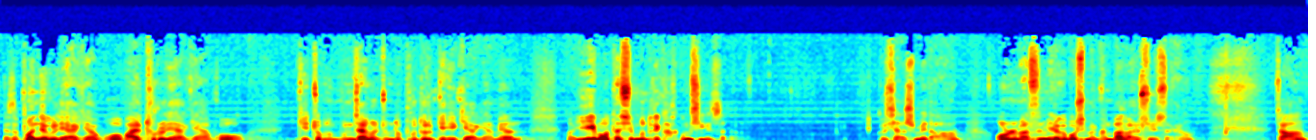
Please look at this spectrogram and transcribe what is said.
그래서 번역을 이야기하고 말투를 이야기하고 이렇게 좀더 문장을 좀 더 부드럽게 이렇게 이야기하면 어, 이해 못하신 분들이 가끔씩 있어요. 그렇지 않습니다. 오늘 말씀 읽어보시면 금방 알 수 있어요. 자,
